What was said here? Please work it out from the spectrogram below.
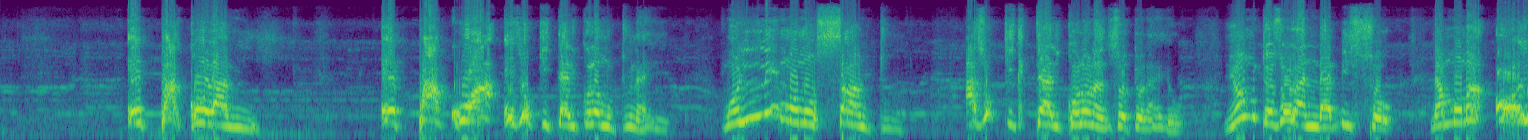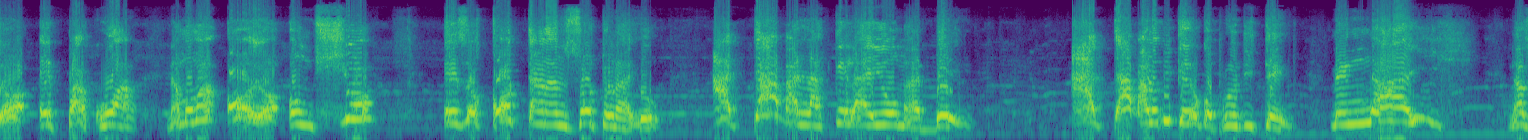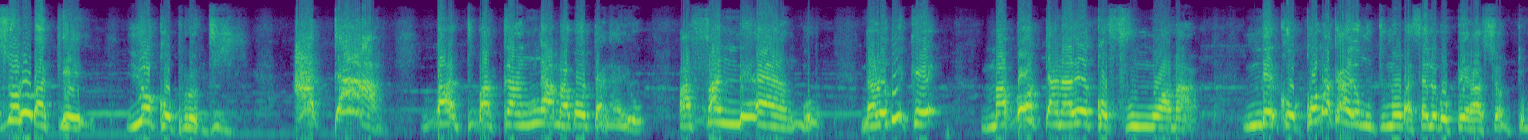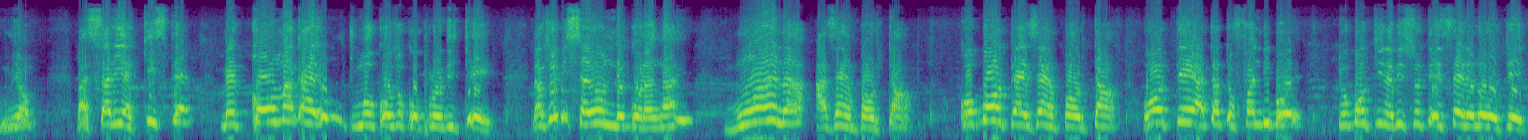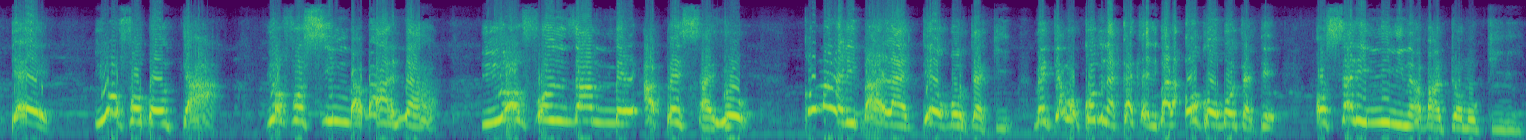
epakolami epakwa ezokita likolo motu na ye molimo mosantu azokita likolo na nzoto na yo yo moto ozolanda biso na moma oyo epakwa na moma oyo onction ezokota na nzoto na yo ata balakela yo mabe ata balobi ke yo koproduit te me ngai nazoloba ke yo koproduit ata bato bakanga mabota na yo bafandela yango nalobi ke mabota na yo ekofungwama ndeko komaka yo motu moko basali boperation tumium basali ya kisi te me koma kaka yo mutu moko ozo koprodi te nazoyebisa yo ndeko na ngai mwana aza important kobota eza important o te ata tofandi boye toboti na biso te esalelo oyo te te yo fo bota yo fo simba bana yo fo nzambe apesa yo koma na libala te obotaki me ntango okomi na kati ya libala okobota te osali nini na bato ya mokili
